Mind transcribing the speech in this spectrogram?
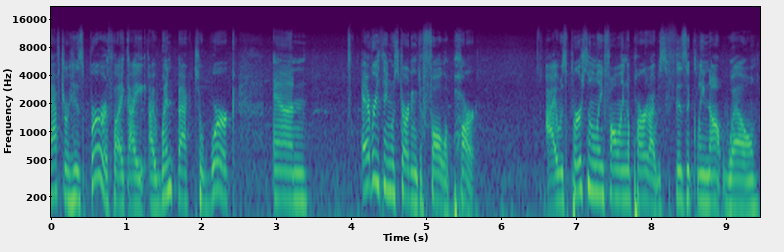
after his birth, like I, I went back to work and everything was starting to fall apart. I was personally falling apart. I was physically not well.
